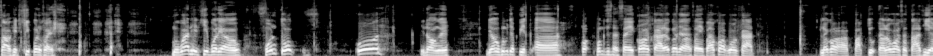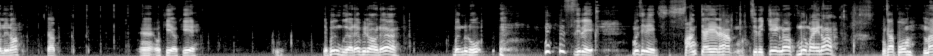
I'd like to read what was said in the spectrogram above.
ฝ่าเฮ็ดคลิปกันค่อยเมื่อวานเฮ็ดคลิปบ่แล้วฝนตก โอ้ยพี่น้องเลยเดี๋ยวผมจะปิดอ่าผมจะใส่ใส่กล้องอากาศแล้วก็จะใส่ฟ้าครอบกล้องอากาศ แล้วก็ปรับจุดแล้วก็สตาร์ทเทียวเลยเนาะครับอ่าโอเคโอเคอย่าเพิ่งเบื่อเด้อพี่น้องเด้อเบิ่งดูดูสิเด มันสิเดฝังใจนะครับสิเดเก่งเนาะมือใหม่เนาะนะครับผมมา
